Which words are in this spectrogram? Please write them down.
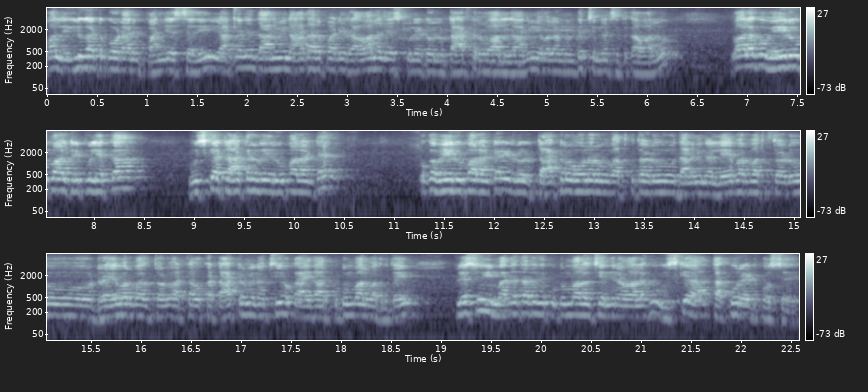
వాళ్ళు ఇల్లు కట్టుకోవడానికి పనిచేస్తుంది అట్లనే దాని మీద ఆధారపడి రవాణా చేసుకునేటోళ్ళు ట్రాక్టర్ వాళ్ళు కానీ ఎవరైనా ఉంటే చిన్న చితక వాళ్ళు. వాళ్ళకు వెయ్యి రూపాయలు ట్రిప్పు లెక్క. ఉసుక ట్రాక్టర్ వెయ్యి రూపాయలు అంటే ఒక వెయ్యి రూపాయలు అంటే ట్రాక్టర్ ఓనర్ బతుకుతాడు దాని మీద లేబర్ బతుకుతాడు డ్రైవర్ బతుకుతాడు అట్లా ఒక ట్రాక్టర్ మీద వచ్చి ఒక ఐదారు కుటుంబాలు బతుకుతాయి. ప్లస్ ఈ మధ్యతరగతి కుటుంబాలకు చెందిన వాళ్ళకు ఉసుక తక్కువ రేటుకు వస్తుంది.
